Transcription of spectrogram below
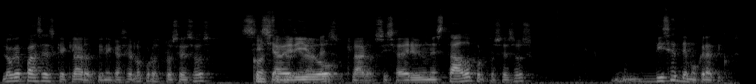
Lo que pasa es que, claro, tiene que hacerlo por los procesos, si se ha adherido, claro, si se ha adherido a un Estado, por procesos, mm, dice democráticos.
